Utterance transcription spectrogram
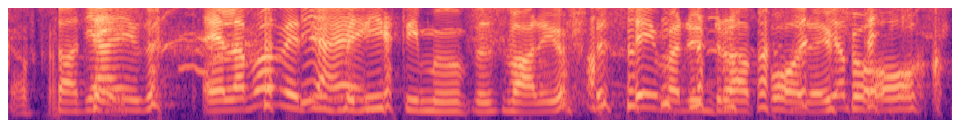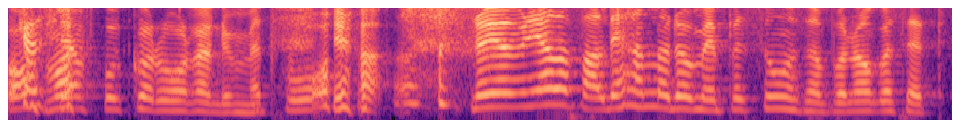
ganska Så att safe. jag är Eller man vet inte är- med ditt immunförsvar i och för sig vad du drar på dig för tänkte, åkomma. Kanske jag får corona nummer två. Ja. No, ja, men i alla fall, det handlar om en person som på något sätt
